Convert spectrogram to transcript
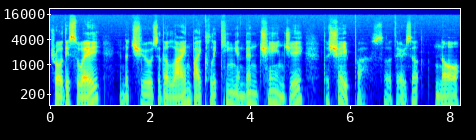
Draw this way and choose the line by clicking and then change the shape. So there is a no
